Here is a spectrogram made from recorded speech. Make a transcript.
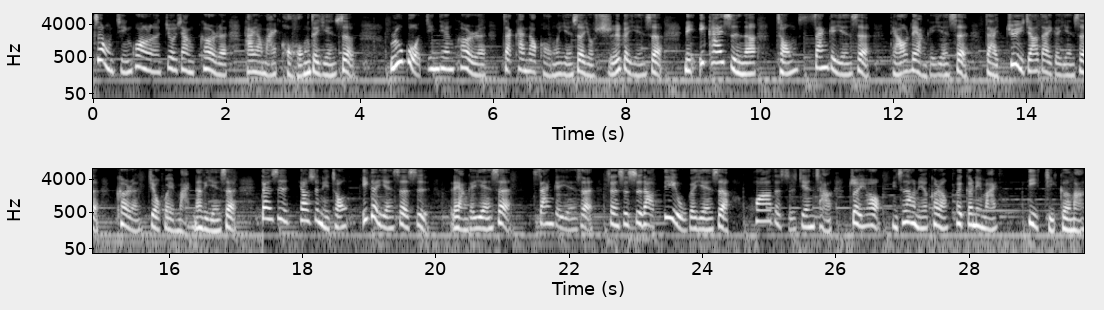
这种情况呢，就像客人他要买口红的颜色。如果今天客人在看到口红颜色有十个颜色，你一开始呢，从三个颜色调两个颜色，再聚焦在一个颜色，客人就会买那个颜色。但是要是你从一个颜色试，两个颜色，三个颜色，甚至试到第五个颜色，花的时间长，最后你知道你的客人会跟你买第几个吗？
